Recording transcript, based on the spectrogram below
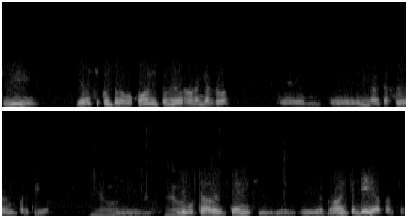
sí. Y a veces cuando jugaban el torneo de Roland Garros, eh, eh, él iba a de algún partido. Mirá vos. Y, Mirá le gustaba ver el tenis y, y- y- no, entendía aparte.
